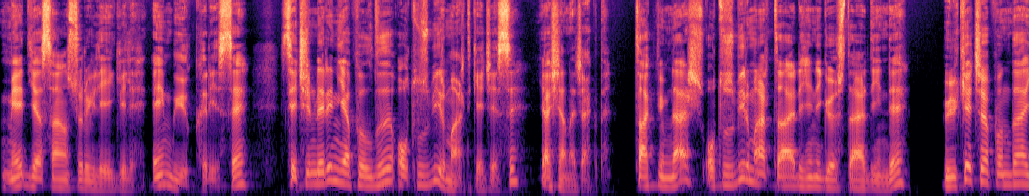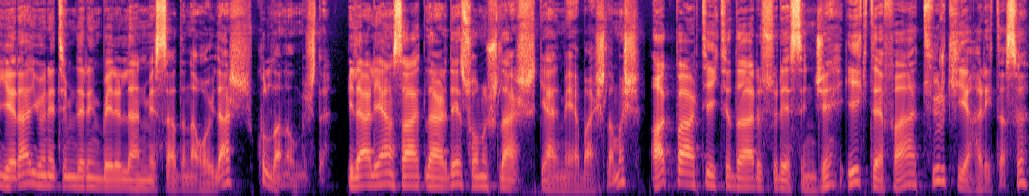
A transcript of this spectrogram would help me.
Medya sansürüyle ilgili en büyük kriz ise seçimlerin yapıldığı 31 Mart gecesi yaşanacaktı. Takvimler 31 Mart tarihini gösterdiğinde ülke çapında yerel yönetimlerin belirlenmesi adına oylar kullanılmıştı. İlerleyen saatlerde sonuçlar gelmeye başlamış. AK Parti iktidarı süresince ilk defa Türkiye haritası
